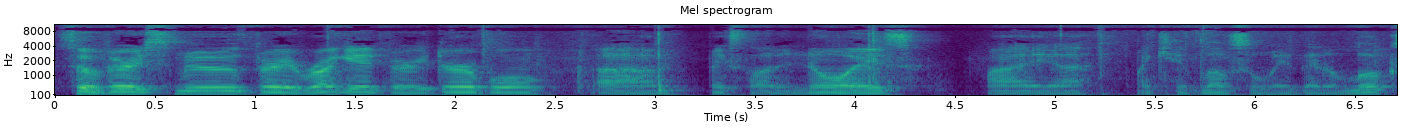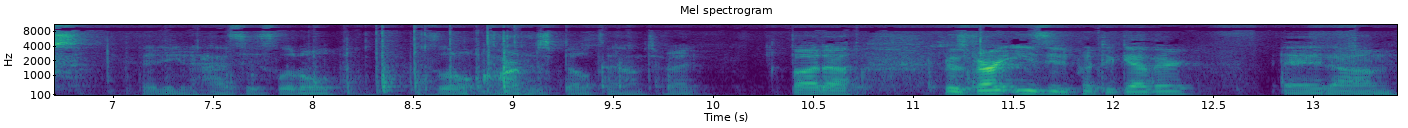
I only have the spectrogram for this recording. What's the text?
So very smooth, very rugged, very durable, um, makes a lot of noise. My, uh, my kid loves the way that it looks. That It even has his little, his little arms built onto it. But uh, it was very easy to put together. It um,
